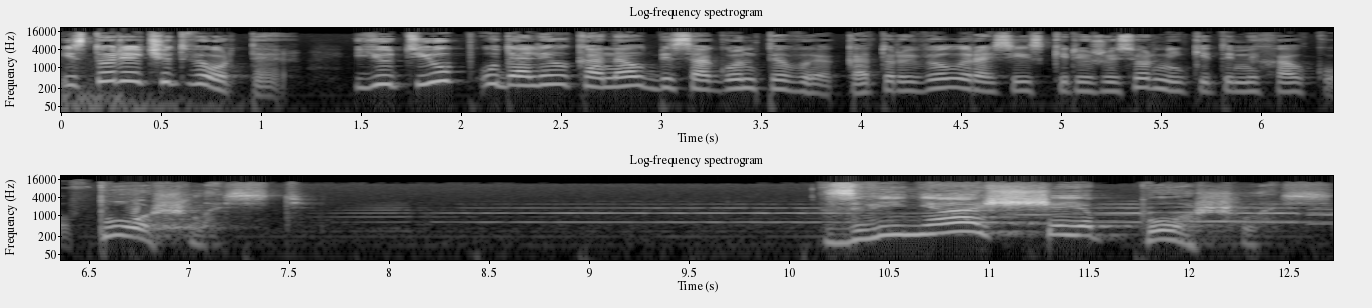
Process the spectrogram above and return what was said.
История четвертая. YouTube удалил канал Бесогон ТВ, который вел российский режиссер Никита Михалков. Пошлость звенящая пошлость.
